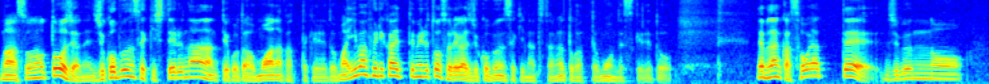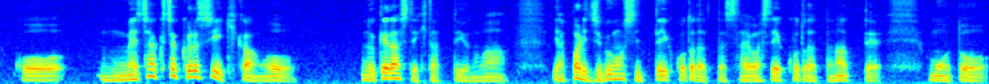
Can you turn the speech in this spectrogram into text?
まあその当時はね自己分析してるななんていうことは思わなかったけれど、まあ、今振り返ってみるとそれが自己分析になってたなとかって思うんですけれど。でもなんかそうやって自分のこうめちゃくちゃ苦しい期間を抜け出してきたっていうのはやっぱり自分を知っていくことだったし対話していくことだったなって思うと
